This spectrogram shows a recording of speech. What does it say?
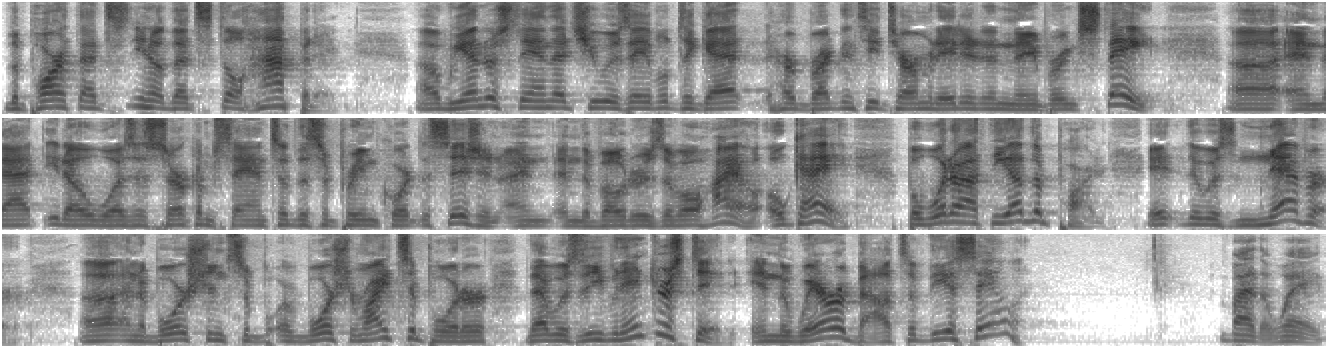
The part that's you know that's still happening. Uh, we understand that she was able to get her pregnancy terminated in a neighboring state, uh, and that you know was a circumstance of the Supreme Court decision and, and the voters of Ohio. Okay, but what about the other part? It, there was never uh, an abortion abortion rights supporter that was even interested in the whereabouts of the assailant. By the way,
